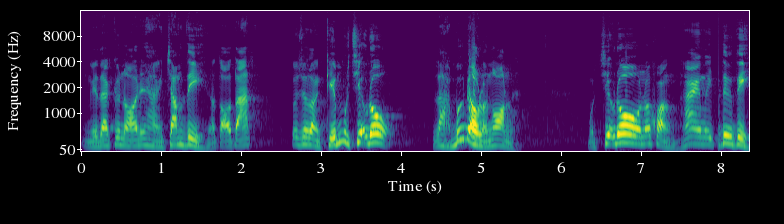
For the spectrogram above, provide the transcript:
người ta cứ nói đến hàng trăm tỷ nó to tát tôi cho rằng kiếm một triệu đô là bước đầu là ngon rồi. Một triệu đô nó khoảng 24 tỷ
